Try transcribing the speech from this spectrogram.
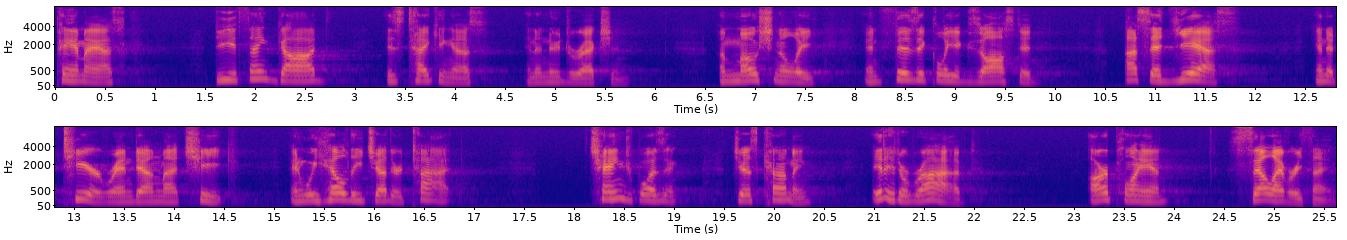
Pam asked, Do you think God is taking us in a new direction? Emotionally and physically exhausted, I said, Yes and a tear ran down my cheek, and we held each other tight. change wasn't just coming, it had arrived. Our plan sell everything,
